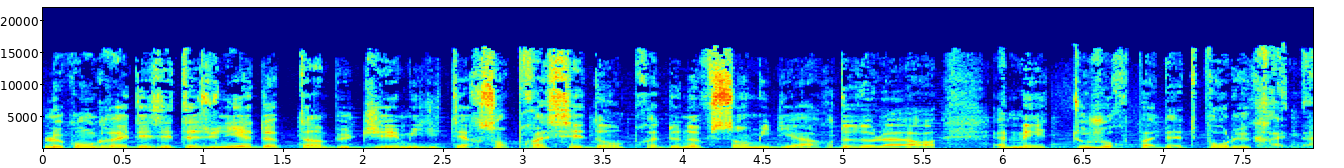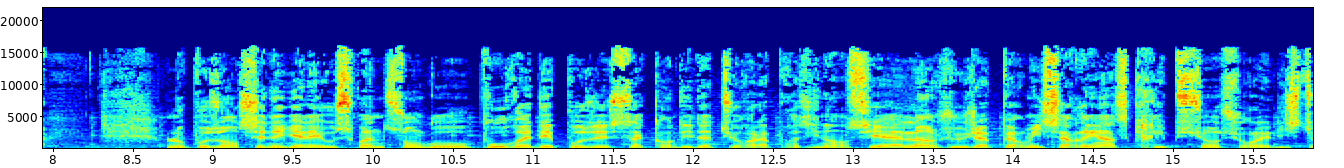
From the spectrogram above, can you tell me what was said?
Le Congrès des États-Unis adopte un budget militaire sans précédent, près de 900 milliards de dollars, mais toujours pas d'aide pour l'Ukraine. L'opposant sénégalais Ousmane Songo pourrait déposer sa candidature à la présidentielle. Un juge a permis sa réinscription sur les listes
